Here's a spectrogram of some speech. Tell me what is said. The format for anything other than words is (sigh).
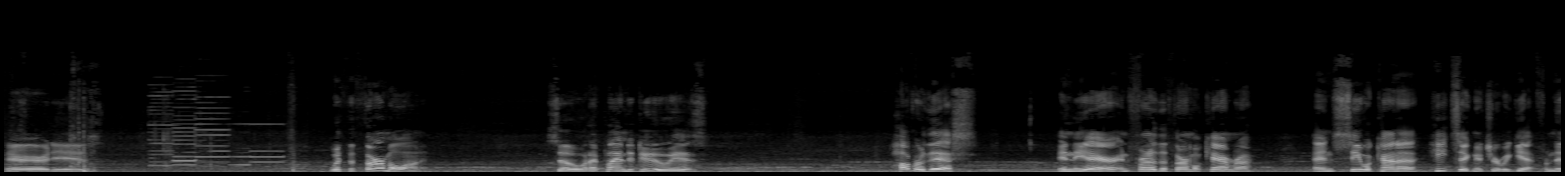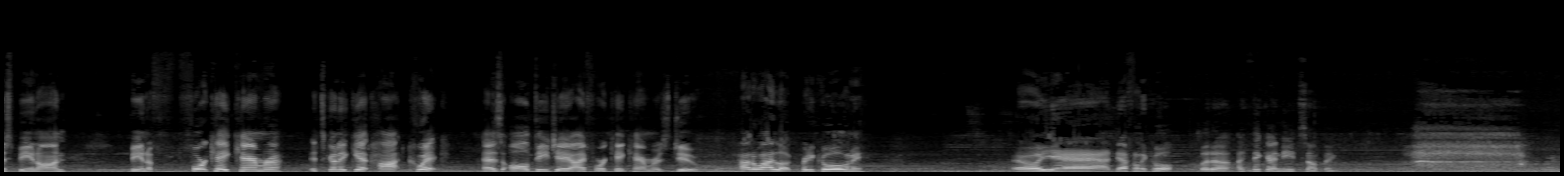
There it is. With the thermal on it. So what I plan to do is hover this in the air in front of the thermal camera and see what kind of heat signature we get from this being on. Being a 4K camera, it's gonna get hot quick, as all DJI 4K cameras do. How do I look? Pretty cool? Let me... Oh yeah, definitely cool. But uh, I think I need something.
